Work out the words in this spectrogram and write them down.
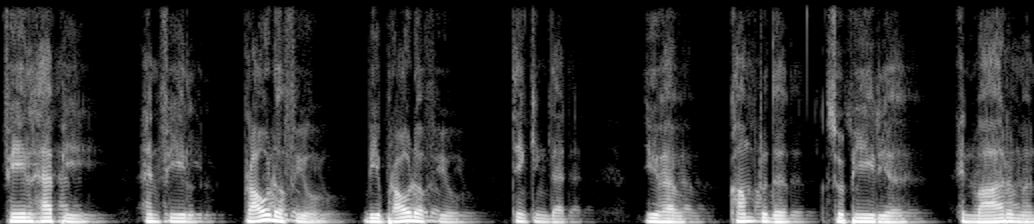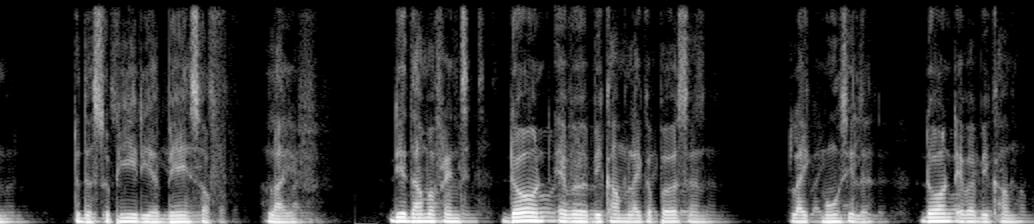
Feel happy and feel proud of you. Be proud of you, thinking that you have come to the superior environment, to the superior base of life. Dear Dharma friends, don't ever become like a person like Mosila. Don't ever become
